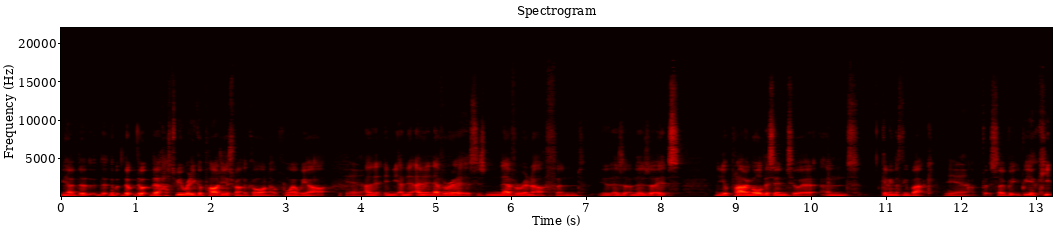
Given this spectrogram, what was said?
you know, the, the, the, the, there has to be a really good party just around the corner from where we are, yeah. and and, and, it never is. It's never enough, and there's, and there's it's, and you're plowing all this into it and getting nothing back. yeah. But so, but, but you keep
